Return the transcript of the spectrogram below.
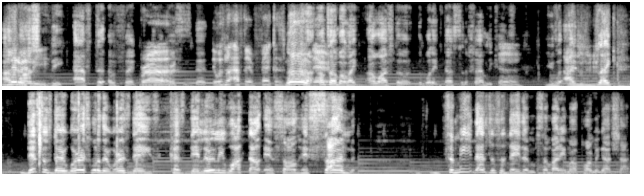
I Literally. watched the after effect Bruh. of the person's death. It was not after effect because No, no, no. I'm talking about like I watched the, the what it does to the family because Mm. you I like this was their worst one of their worst days because they literally walked out and saw his son. To me, that's just a day that somebody in my apartment got shot.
